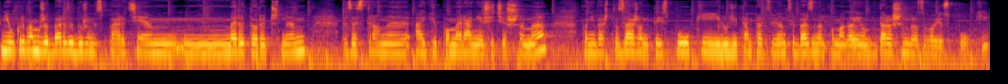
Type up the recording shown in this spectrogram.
Nie ukrywam, że bardzo dużym wsparciem mm, merytorycznym ze strony IQ Pomerania się cieszymy, ponieważ to zarząd tej spółki i ludzie tam pracujący bardzo nam pomagają w dalszym rozwoju spółki.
